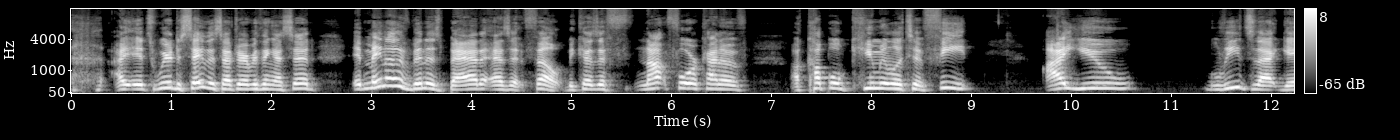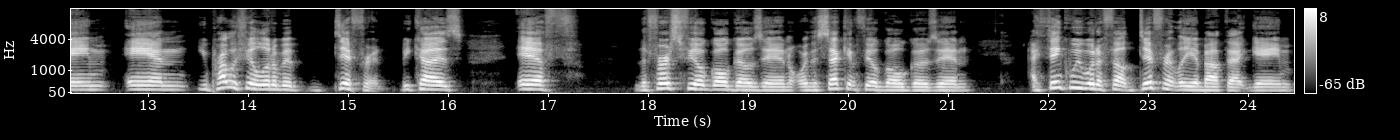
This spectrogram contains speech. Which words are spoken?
I, it's weird to say this after everything I said. it may not have been as bad as it felt because if not for kind of a couple cumulative feet, IU leads that game and you probably feel a little bit different because if the first field goal goes in or the second field goal goes in, I think we would have felt differently about that game.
